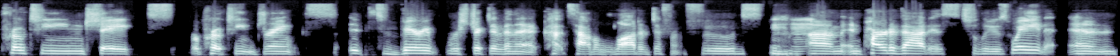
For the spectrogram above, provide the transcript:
protein shakes or protein drinks it's very restrictive and then it cuts out a lot of different foods. Mm-hmm. Um, and part of that is to lose weight and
